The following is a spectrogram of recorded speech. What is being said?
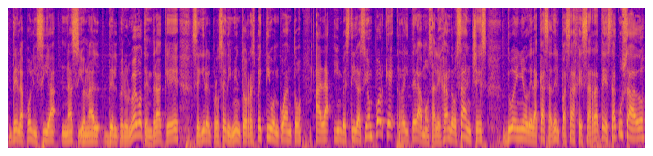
de la Policía Nacional del Perú. Luego que seguir el procedimiento respectivo en cuanto a la investigación, porque reiteramos, Alejandro Sánchez, dueño de la Casa del Pasaje Zarrate, está acusado,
